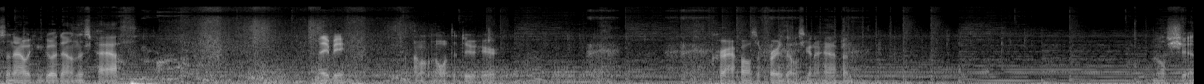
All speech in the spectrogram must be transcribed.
So now we can go down this path. Maybe. I don't know what to do here. Crap, I was afraid that was gonna happen. Well, shit.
